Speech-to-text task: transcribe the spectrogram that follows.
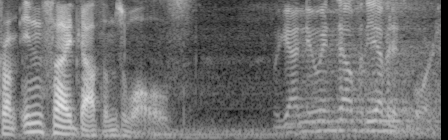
from inside Gotham's walls. We got new intel for the evidence board.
